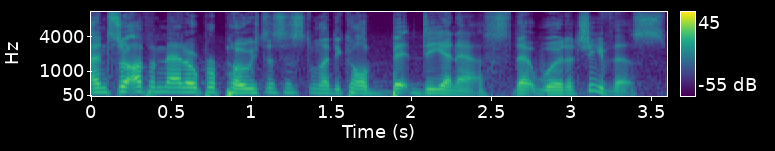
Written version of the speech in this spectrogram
And so Appamatto proposed a system that he called BitDNS that would achieve this.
